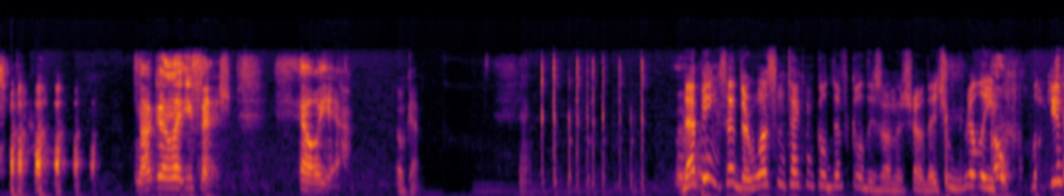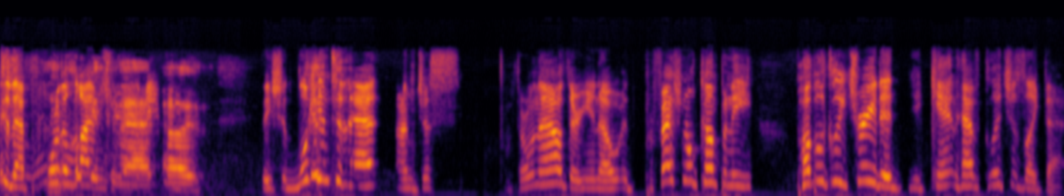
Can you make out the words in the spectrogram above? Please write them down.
Not gonna let you finish. Hell yeah. Okay. Move That on. being said, there was some technical difficulties on the show. They should really Oh, look into that should before really the look live into stream. that. Uh, They should look It- into that. I'm just I'm throwing that out there. You know, a professional company, publicly traded. You can't have glitches like that.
